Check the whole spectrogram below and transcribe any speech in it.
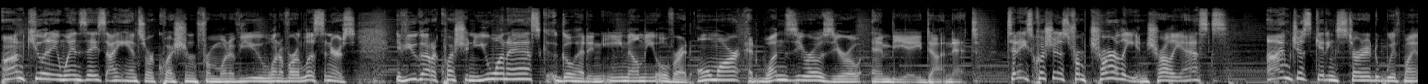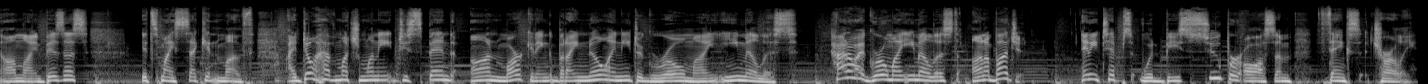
On Q&A Wednesdays, I answer a question from one of you, one of our listeners. If you got a question you want to ask, go ahead and email me over at omar at 100mba.net. Today's question is from Charlie, and Charlie asks, I'm just getting started with my online business. It's my second month. I don't have much money to spend on marketing, but I know I need to grow my email list. How do I grow my email list on a budget? Any tips would be super awesome. Thanks, Charlie.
